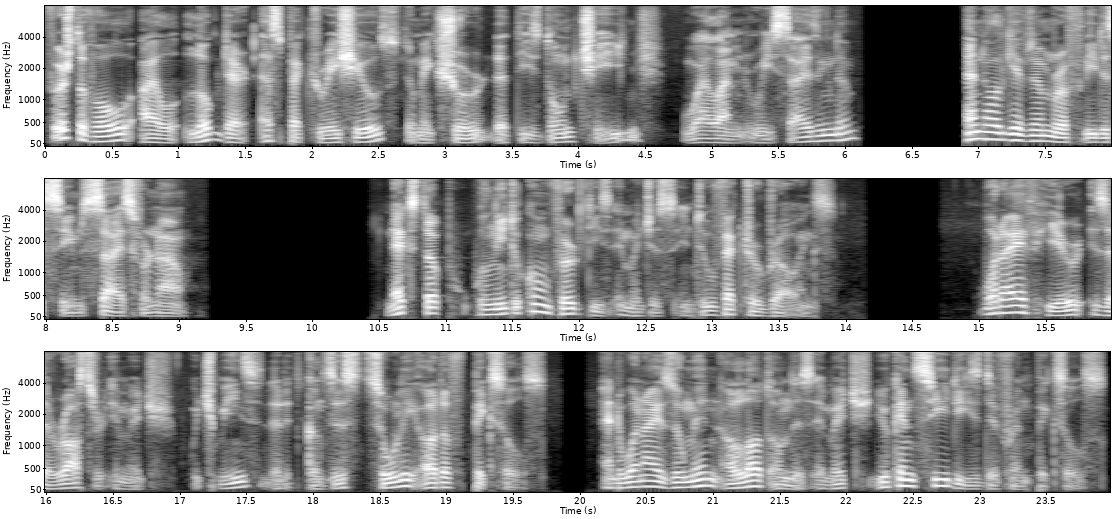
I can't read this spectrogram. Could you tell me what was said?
First of all, I'll log their aspect ratios to make sure that these don't change while I'm resizing them, and I'll give them roughly the same size for now. Next up, we'll need to convert these images into vector drawings. What I have here is a raster image, which means that it consists solely out of pixels. And when I zoom in a lot on this image, you can see these different pixels.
